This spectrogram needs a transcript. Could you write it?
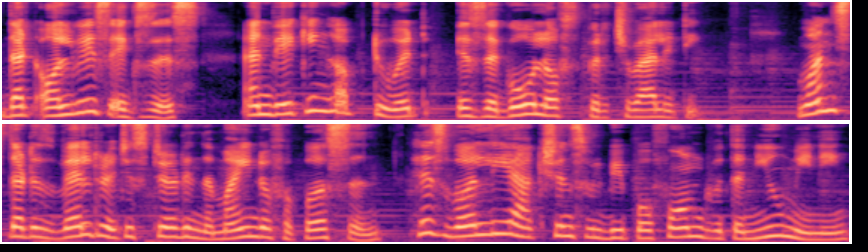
that always exists and waking up to it is the goal of spirituality. Once that is well registered in the mind of a person, his worldly actions will be performed with a new meaning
